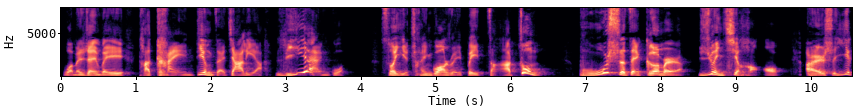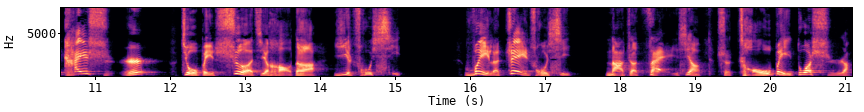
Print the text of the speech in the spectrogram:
我们认为她肯定在家里啊练过，所以陈光蕊被砸中，不是这哥们儿运气好。而是一开始就被设计好的一出戏，为了这出戏，那这宰相是筹备多时啊！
